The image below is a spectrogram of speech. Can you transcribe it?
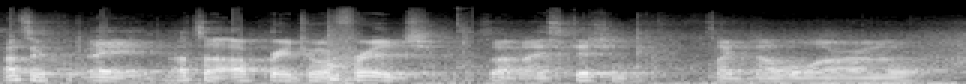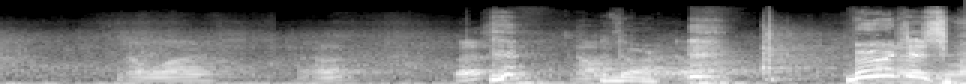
That's a hey. That's an upgrade to a fridge. It's a nice kitchen. It's like double our, uh, double our. Uh, this. No, The door. Boo just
